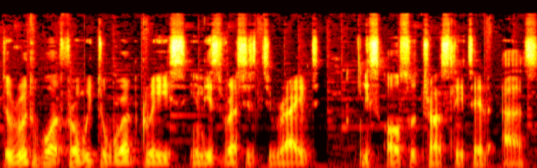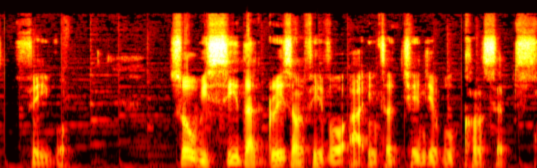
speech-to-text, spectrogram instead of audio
The root word from which the word grace in this verse is derived is also translated as favor. So we see that grace and favor are interchangeable concepts.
